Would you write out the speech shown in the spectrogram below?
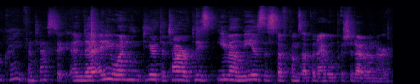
Okay, fantastic. And uh, anyone here at the tower, please email me as this stuff comes up, and I will push it out on our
